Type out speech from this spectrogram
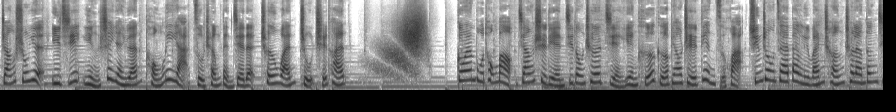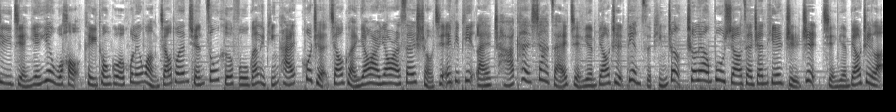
张舒悦以及影视演员佟丽娅组成本届的春晚主持团。公安部通报，将试点机动车检验合格标志电子化。群众在办理完成车辆登记检验业务后，可以通过互联网交通安全综合服务管理平台或者交管幺二幺二三手机 APP 来查看下载检验标志电子凭证，车辆不需要再粘贴纸质检验标志了。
